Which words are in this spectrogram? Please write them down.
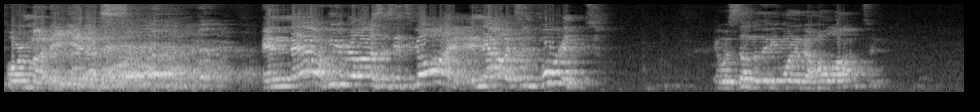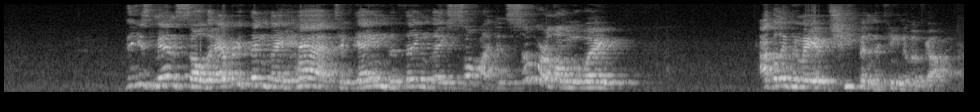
For money, yes. and now he realizes it's gone, and now it's important. It was something that he wanted to hold on to. These men sold everything they had to gain the thing they sought. And somewhere along the way, I believe we may have cheapened the kingdom of God.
